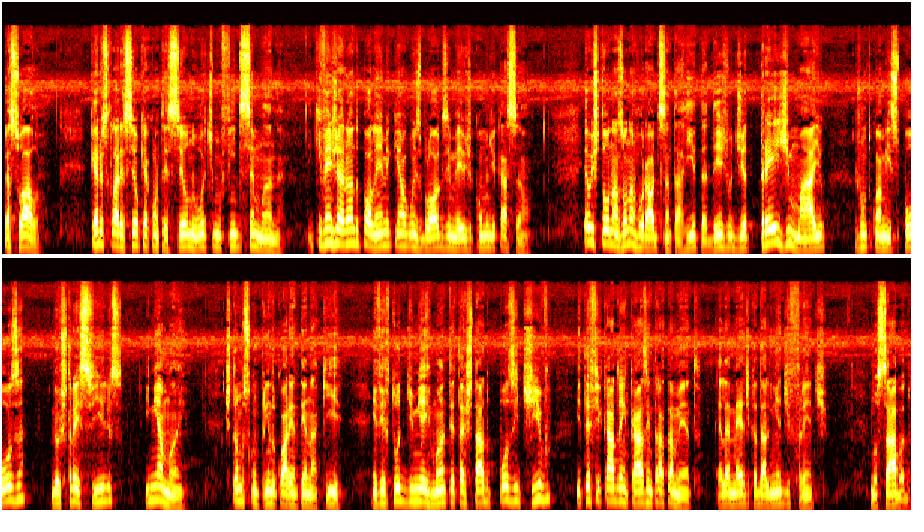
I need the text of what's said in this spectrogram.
Pessoal, quero esclarecer o que aconteceu no último fim de semana e que vem gerando polêmica em alguns blogs e meios de comunicação. Eu estou na zona rural de Santa Rita desde o dia 3 de maio, junto com a minha esposa, meus três filhos e minha mãe. Estamos cumprindo quarentena aqui em virtude de minha irmã ter testado positivo e ter ficado em casa em tratamento. Ela é médica da linha de frente. No sábado,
